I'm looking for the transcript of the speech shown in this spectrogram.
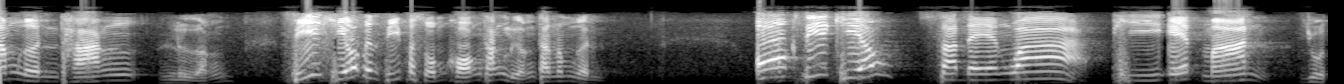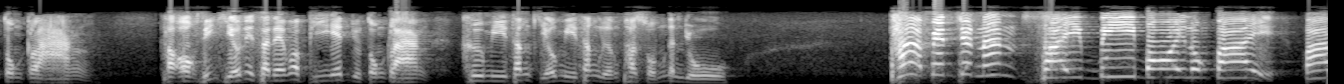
น้ำเงินทั้งเหลือง สีเขียวเป็นสีผสมของทั้งเหลืองทั้งน้ำเงิน ออกสีเขียว แสดงว่า PS มันอยู่ตรงกลาง ถ้าออกสีเขียวนี่แสดงว่า PS อยู่ตรงกลาง คือมีทั้งเขียวมีทั้งเหลืองผสมกันอยู่ ถ้าเป็นเช่นนั้นใส่ B บอยลงไป ปรา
